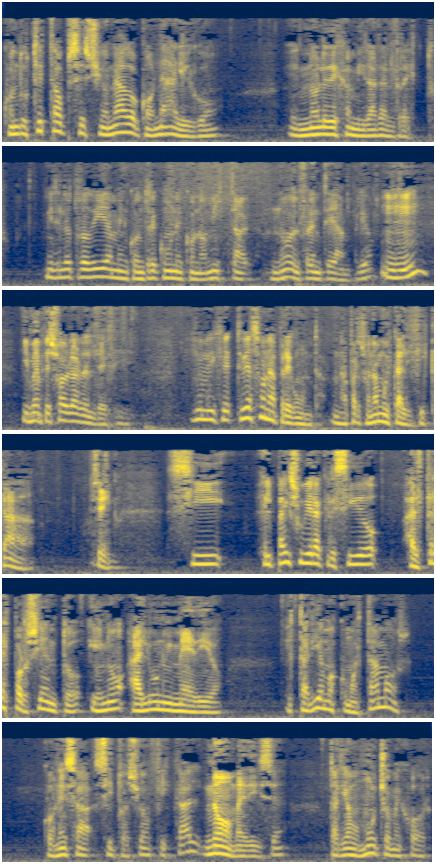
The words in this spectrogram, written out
Cuando usted está obsesionado con algo, eh, no le deja mirar al resto. Mire, el otro día me encontré con un economista, no del Frente Amplio, y me empezó a hablar del déficit. Yo le dije, te voy a hacer una pregunta, una persona muy calificada. Sí. Si el país hubiera crecido al 3% y no al 1,5%, ¿estaríamos como estamos? ¿Con esa situación fiscal? No, me dice, estaríamos mucho mejor.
